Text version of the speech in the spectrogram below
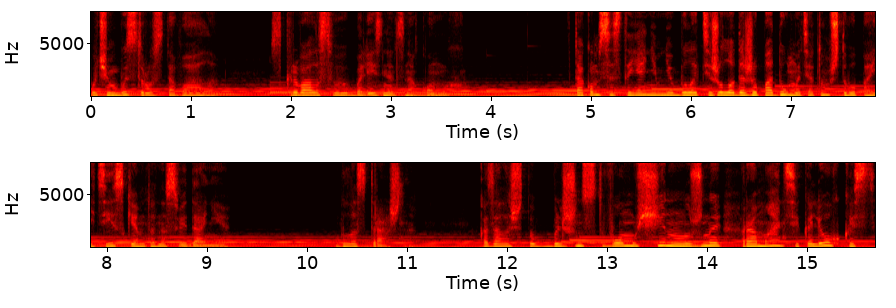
очень быстро уставала, скрывала свою болезнь от знакомых. В таком состоянии мне было тяжело даже подумать о том, чтобы пойти с кем-то на свидание. Было страшно. Казалось, что большинство мужчин нужны романтика, легкость,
